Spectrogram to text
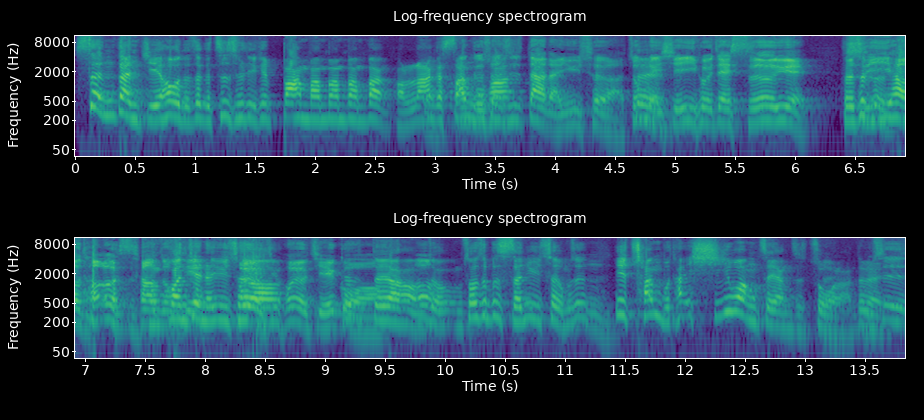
圣诞节后的这个支持率可以棒棒棒棒棒，好拉个三个。算是大胆预测啊，中美协议会在十二月。十一号到二十号，很关键的预测哦，会有结果。对啊，我们说这不是神预测，我们是因为川普他希望这样子做了，对不对？是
